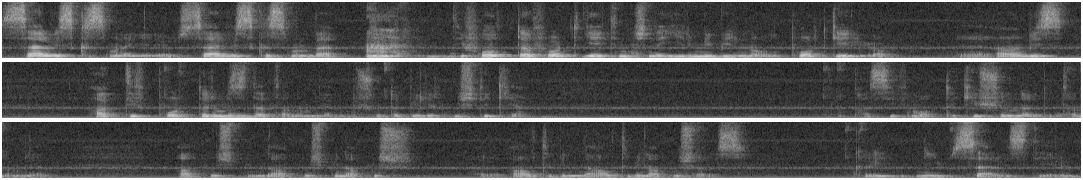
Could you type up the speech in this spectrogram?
Servis kısmına geliyoruz. Servis kısmında default'ta FortiGate'in içinde 21 nolu port geliyor. Ee, ama biz aktif portlarımızı da tanımlayalım. Şurada belirtmiştik ya. Pasif moddaki şunları da tanımlayalım. 60 bin 60 bin 60 6000 ile 6060 arası. Create new service diyelim.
